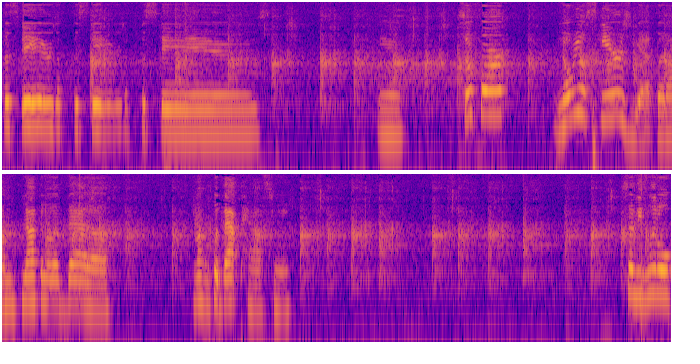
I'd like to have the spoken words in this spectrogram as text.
the stairs, up the stairs, up the stairs. Yeah. So far, no real scares yet, but I'm not gonna let that, uh, I'm not gonna put that past me. Some of these little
